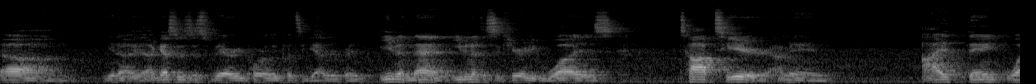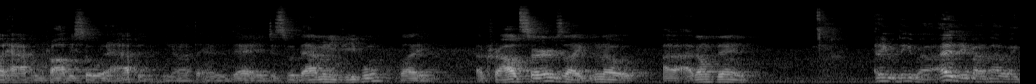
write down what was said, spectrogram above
um, you know, I guess it was just very poorly put together. But even then, even if the security was top tier, I mean, I think what happened probably still would have happened. You know, at the end of the day, just with that many people, like a crowd surge, like you know, I, I don't think. I didn't even think about. it. I didn't think about it that way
